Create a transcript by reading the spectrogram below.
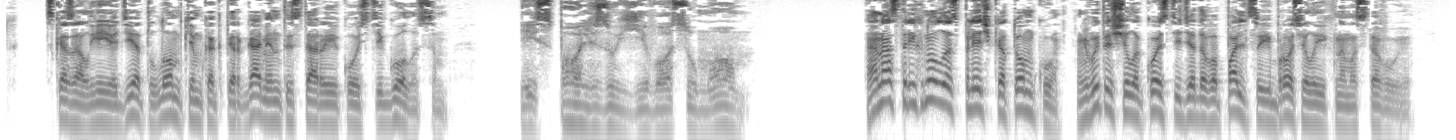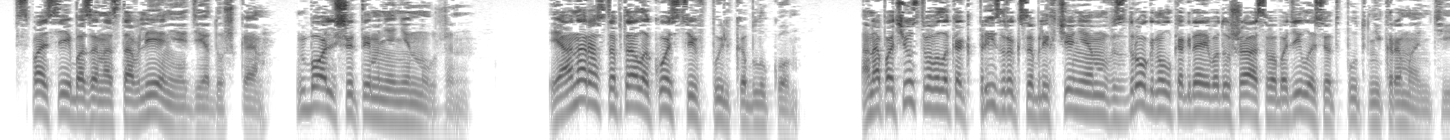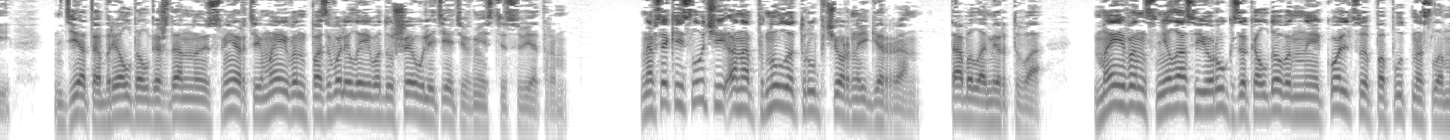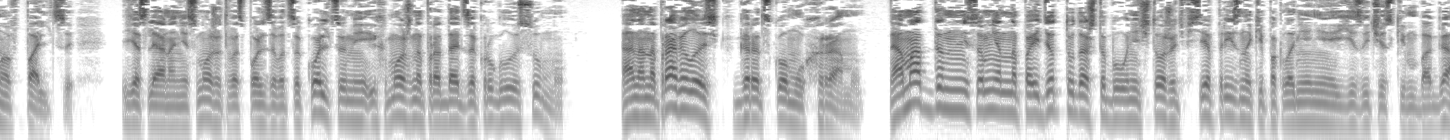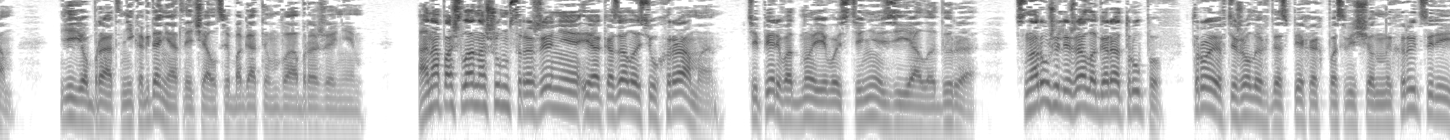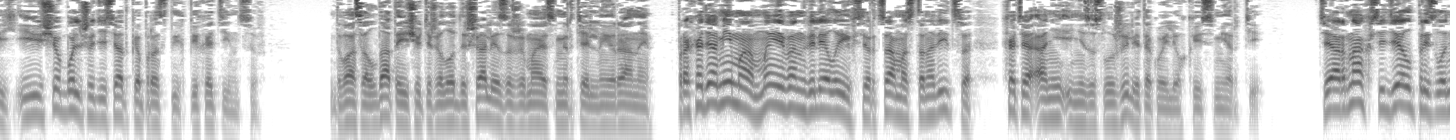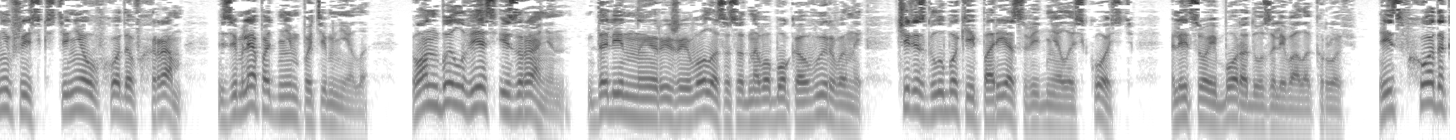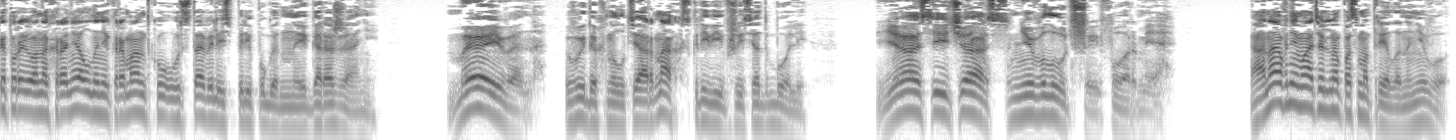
— сказал ее дед, ломким, как пергамент и старые кости, голосом. «Используй его с умом». Она стряхнула с плеч котомку, вытащила кости дедова пальца и бросила их на мостовую. «Спасибо за наставление, дедушка. Больше ты мне не нужен». И она растоптала кости в пыль каблуком. Она почувствовала, как призрак с облегчением вздрогнул, когда его душа освободилась от пут некромантии — Дед обрел долгожданную смерть, и Мэйвен позволила его душе улететь вместе с ветром. На всякий случай она пнула труп черный герран. Та была мертва. Мэйвен сняла с ее рук заколдованные кольца, попутно сломав пальцы. Если она не сможет воспользоваться кольцами, их можно продать за круглую сумму. Она направилась к городскому храму. А Мадден, несомненно, пойдет туда, чтобы уничтожить все признаки поклонения языческим богам — ее брат никогда не отличался богатым воображением. Она пошла на шум сражения и оказалась у храма. Теперь в одной его стене зияла дыра. Снаружи лежала гора трупов, трое в тяжелых доспехах посвященных рыцарей и еще больше десятка простых пехотинцев. Два солдата еще тяжело дышали, зажимая смертельные раны. Проходя мимо, Мэйвен велела их сердцам остановиться, хотя они и не заслужили такой легкой смерти. Тиарнах сидел, прислонившись к стене у входа в храм. Земля под ним потемнела. Он был весь изранен. Долинные рыжие волосы с одного бока вырваны. Через глубокий порез виднелась кость. Лицо и бороду заливала кровь. Из входа, который он охранял на некромантку, уставились перепуганные горожане. «Мэйвен!» — выдохнул Тиарнах, скривившись от боли. «Я сейчас не в лучшей форме». Она внимательно посмотрела на него.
